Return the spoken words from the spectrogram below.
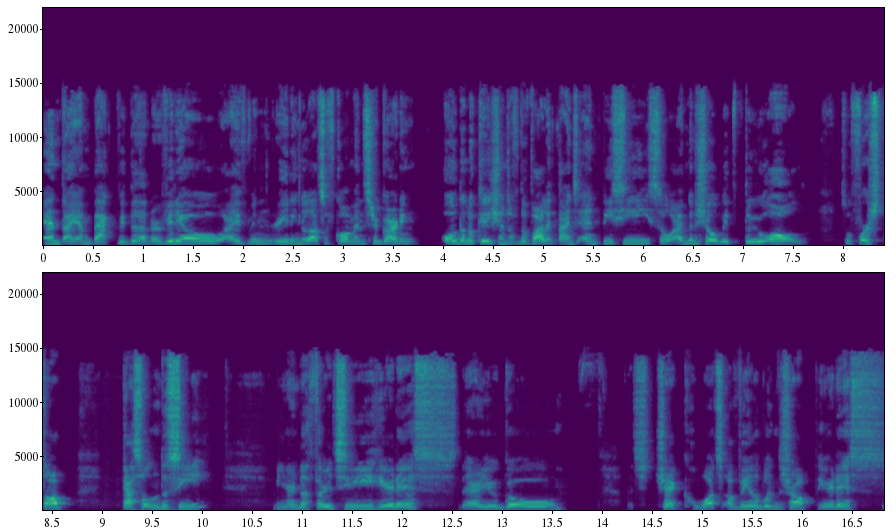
And I am back with another video. I've been reading lots of comments regarding all the locations of the Valentine's NPC, so I'm gonna show it to you all. So first stop, Castle on the Sea. You're in the third sea, here it is. There you go. Let's check what's available in the shop. Here it is.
